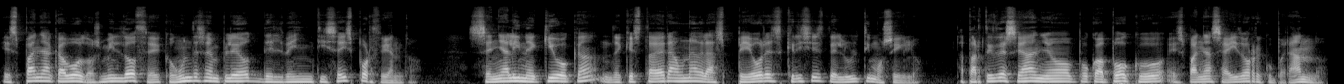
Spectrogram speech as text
España acabó 2012 con un desempleo del 26%, señal inequívoca de que esta era una de las peores crisis del último siglo. A partir de ese año, poco a poco, España se ha ido recuperando,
